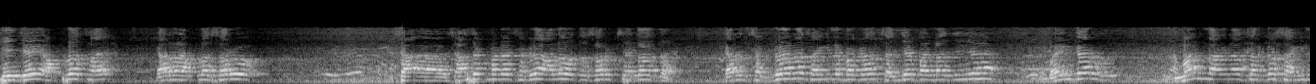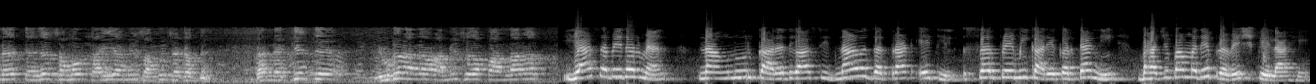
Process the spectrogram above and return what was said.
हे जय आपलंच आहे. कारण आपलं सर्व शा- शासक मंडळ सगळं आलं होतं सर्व क्षेत्रातलं. कारण सगळ्यांना सांगितलं बघा संजय पाटलाजी भयंकर मन लागण्यासारखं सांगितलंय. त्याच्यासमोर काही आम्ही सांगू शकत नाही. कारण नक्कीच ते निवडून आल्यावर आम्ही सुद्धा पाळणारच. या सभेदरम्यान नांगनूर कारदगाव सिद्धनाळ व जत्राट येथील सरप्रेमी कार्यकर्त्यांनी भाजपामध्ये प्रवेश केला आहे.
